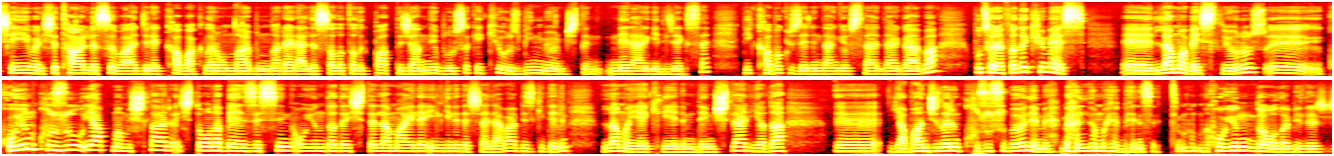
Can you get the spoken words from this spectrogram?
şeyi var işte tarlası var direkt kabaklar onlar bunlar. Herhalde salatalık patlıcan ne bulursak ekiyoruz. Bilmiyorum işte neler gelecekse. Bir kabak üzerinden gösterdiler galiba. Bu tarafa da kümes e, lama besliyoruz. E, koyun kuzu yapmamışlar. İşte ona benzesin. Oyunda da işte lama ile ilgili de şeyler var. Biz gidelim lamayı ekleyelim demişler ya da e, yabancıların kuzusu böyle mi? Ben lamaya benzettim ama koyun da olabilir.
